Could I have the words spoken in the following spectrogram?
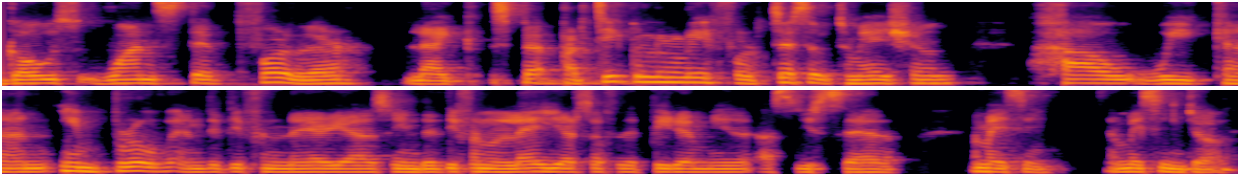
goes one step further like particularly for test automation, how we can improve in the different areas, in the different layers of the pyramid, as you said. Amazing, amazing job.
